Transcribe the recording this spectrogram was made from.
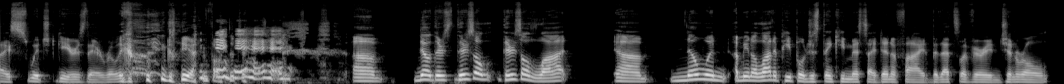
I, I switched gears there really quickly. um, no, there's there's a there's a lot um, no one, I mean, a lot of people just think he misidentified, but that's a very general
